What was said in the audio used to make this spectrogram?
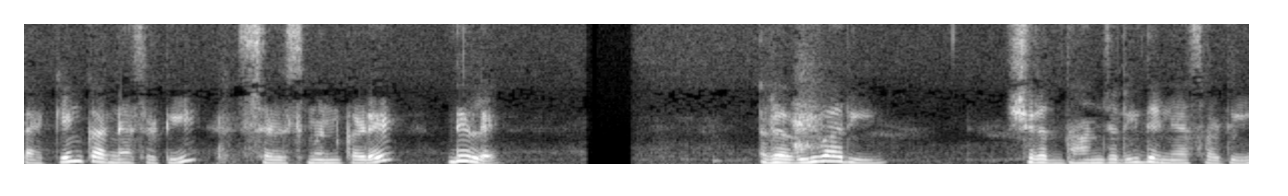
पॅकिंग करण्यासाठी सेल्समनकडे दिले. रविवारी श्रद्धांजली देण्यासाठी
